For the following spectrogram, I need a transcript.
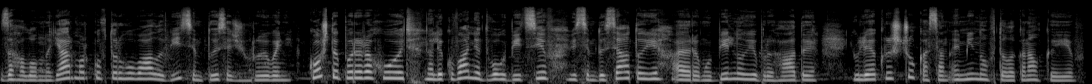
Загалом на ярмарку вторгували 8 тисяч гривень. Кошти перерахують на лікування двох бійців 80-ї аеромобільної бригади. Юлія Крищук, Асан Емінов, телеканал «Київ».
